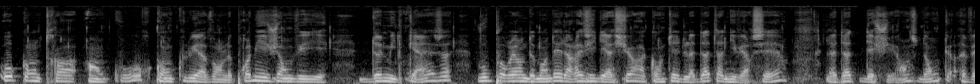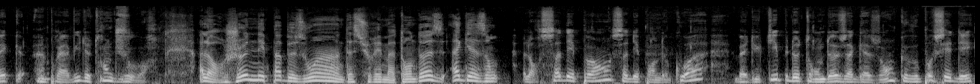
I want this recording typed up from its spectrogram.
au contrat en cours, conclu avant le 1er janvier 2015, vous pourrez en demander la résiliation à compter de la date anniversaire, la date d'échéance donc, avec un préavis de 30 jours. Alors, je n'ai pas besoin d'assurer ma tondeuse à gazon. Alors ça dépend, ça dépend de quoi? Ben, Du type de tondeuse à gazon que vous possédez.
